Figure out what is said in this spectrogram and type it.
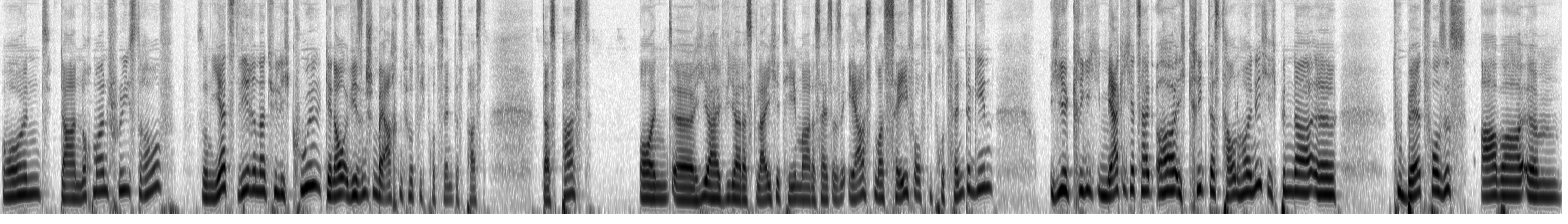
Und da nochmal ein Freeze drauf. So, und jetzt wäre natürlich cool, genau, wir sind schon bei 48%, Prozent. das passt. Das passt. Und äh, hier halt wieder das gleiche Thema. Das heißt also erstmal safe auf die Prozente gehen. Hier kriege ich, merke ich jetzt halt, oh, ich kriege das Town Hall nicht. Ich bin da äh, too bad for this. Aber ähm,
